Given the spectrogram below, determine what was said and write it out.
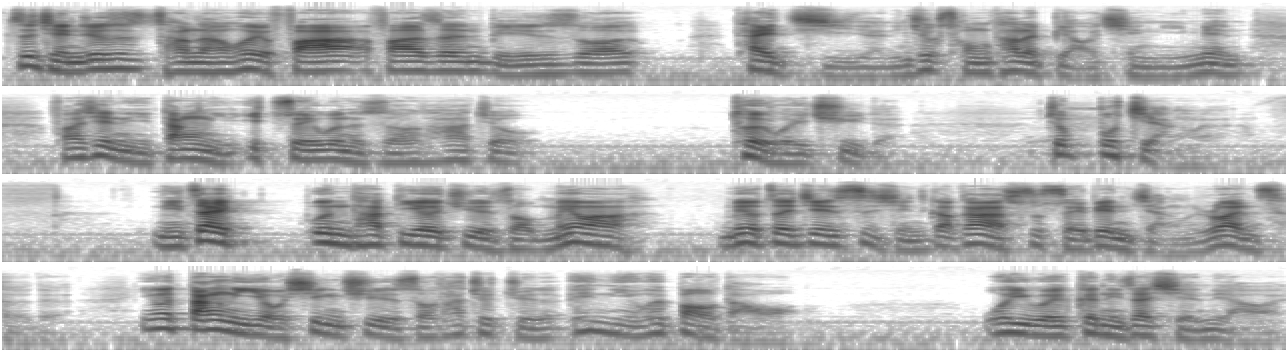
之前就是常常会发发生，比如说太急了，你就从他的表情里面发现，你当你一追问的时候，他就退回去的，就不讲了。你再问他第二句的时候，没有啊，没有这件事情，刚刚才是随便讲，乱扯的。因为当你有兴趣的时候，他就觉得，哎，你会报道哦。我以为跟你在闲聊，哎，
